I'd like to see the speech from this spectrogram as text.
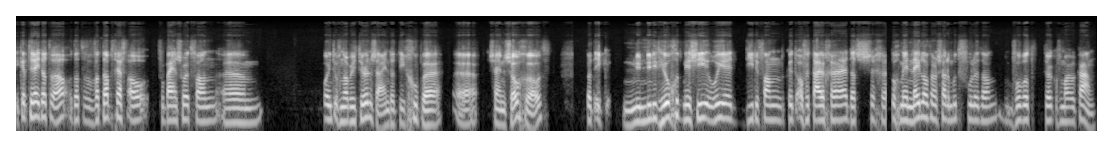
ik heb het idee dat we, dat we wat dat betreft al voorbij een soort van um, point of no return zijn. Dat die groepen uh, zijn zo groot dat ik nu, nu, niet heel goed meer zie hoe je die ervan kunt overtuigen dat ze zich toch meer Nederlander zouden moeten voelen dan bijvoorbeeld Turk of Marokkaan.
